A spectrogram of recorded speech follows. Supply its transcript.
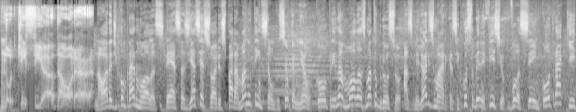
Notícia da hora. Na hora de comprar molas, peças e acessórios para a manutenção do seu caminhão, compre na Molas Mato Grosso. As melhores marcas e custo-benefício você encontra aqui.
